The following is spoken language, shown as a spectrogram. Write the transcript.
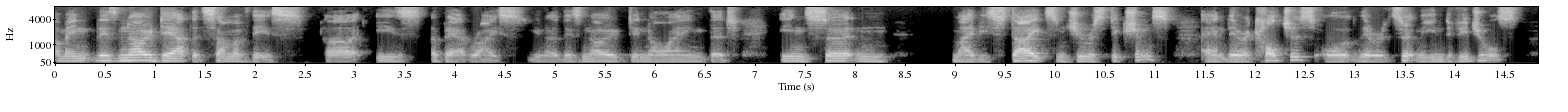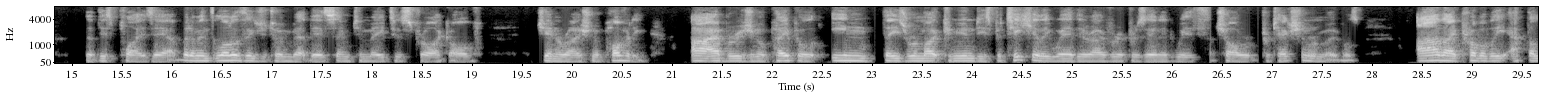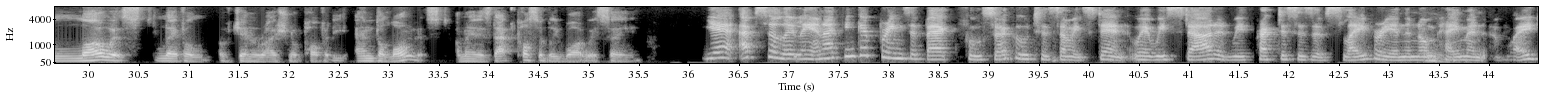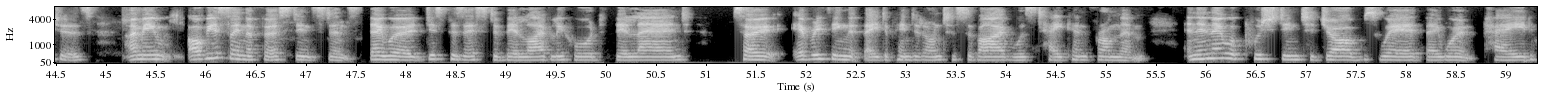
I mean, there's no doubt that some of this uh, is about race. You know, there's no denying that in certain maybe states and jurisdictions, and there are cultures or there are certainly individuals that this plays out. But I mean, a lot of the things you're talking about there seem to me to strike of generational poverty are Aboriginal people in these remote communities, particularly where they're overrepresented with child protection removals, are they probably at the lowest level of generational poverty and the longest? I mean, is that possibly why we're seeing it? Yeah, absolutely. And I think it brings it back full circle to some extent where we started with practices of slavery and the mm. non payment of wages. I mean, obviously, in the first instance, they were dispossessed of their livelihood, their land, so everything that they depended on to survive was taken from them. And then they were pushed into jobs where they weren't paid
